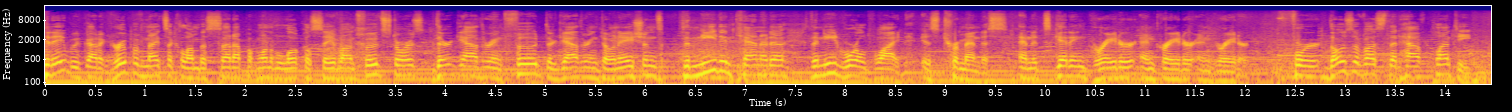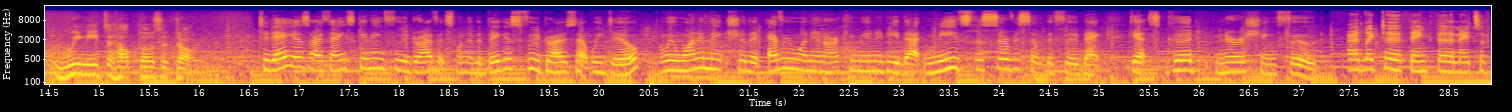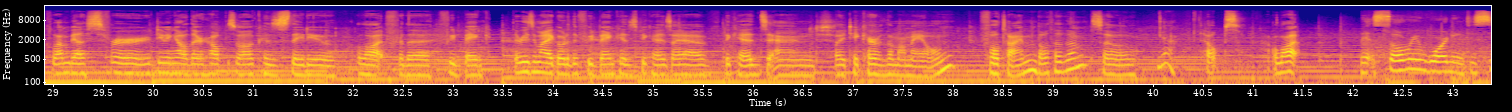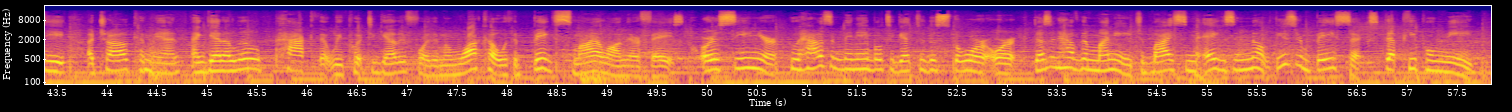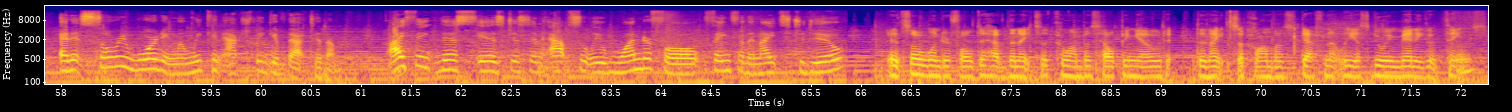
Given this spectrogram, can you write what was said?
Today we've got a group of Knights of Columbus set up at one of the local Save On food stores. They're gathering food, they're gathering donations. The need in Canada, the need worldwide is tremendous and it's getting greater and greater and greater. For those of us that have plenty, we need to help those that don't. Today is our Thanksgiving food drive. It's one of the biggest food drives that we do. And we want to make sure that everyone in our community that needs the service of the food bank gets good, nourishing food. I'd like to thank the Knights of Columbus for doing all their help as well because they do a lot for the food bank. The reason why I go to the food bank is because I have the kids and I take care of them on my own, full time, both of them. So yeah, it helps a lot. It's so rewarding to see a child come in and get a little pack that we put together for them and walk out with a big smile on their face. Or a senior who hasn't been able to get to the store or doesn't have the money to buy some eggs and milk. These are basics that people need. And it's so rewarding when we can actually give that to them. I think this is just an absolutely wonderful thing for the Knights to do. It's so wonderful to have the Knights of Columbus helping out. The Knights of Columbus definitely is doing many good things.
